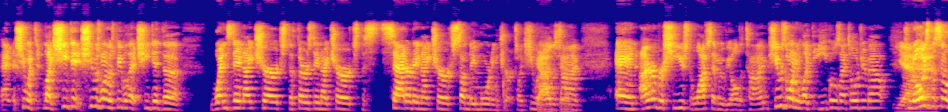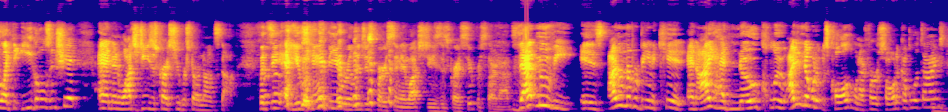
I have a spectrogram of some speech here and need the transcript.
and she went to, like she did. She was one of those people that she did the Wednesday night church, the Thursday night church, the Saturday night church, Sunday morning church. Like she went all the time. And I remember she used to watch that movie all the time. She was the one who liked the Eagles I told you about. Yeah. She would always listen to like the Eagles and shit, and then watch Jesus Christ Superstar nonstop. But see, you can't be a religious person and watch Jesus Christ Superstar nonstop. That movie is. I remember being a kid, and I had no clue. I didn't know what it was called when I first saw it a couple of times, mm-hmm.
